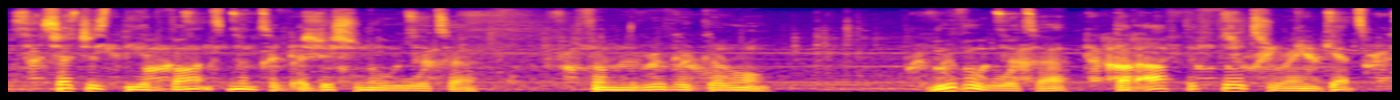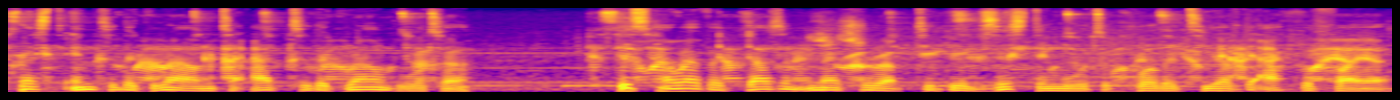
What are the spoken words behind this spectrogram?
such as the advancement of additional water from the River Garonne. River water that after filtering gets pressed into the ground to add to the groundwater. This, however, doesn't measure up to the existing water quality of the aquifer.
